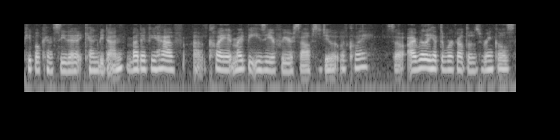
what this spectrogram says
people can see that it can be done. But if you have uh, clay, it might be easier for yourself to do it with clay. So I really have to work out those wrinkles.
